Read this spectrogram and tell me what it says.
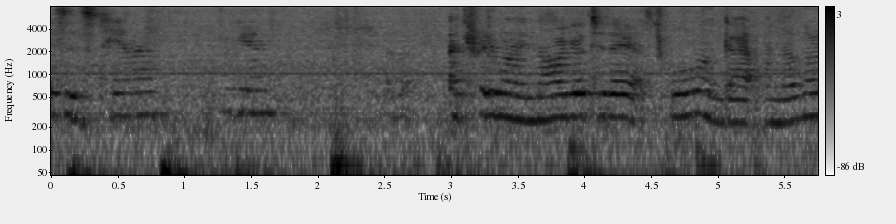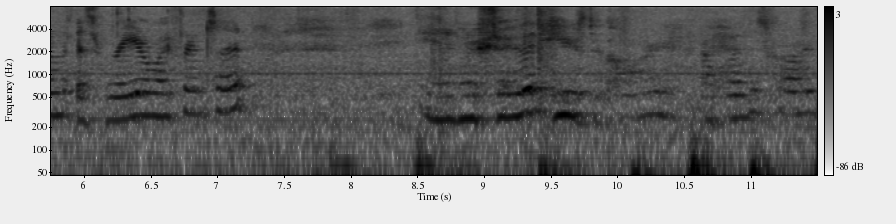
this is Tanner again. I traded my Naga today at school and got another one. It's rare, my friend said. And I'm going to show you it. Here's the card. I had this card.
